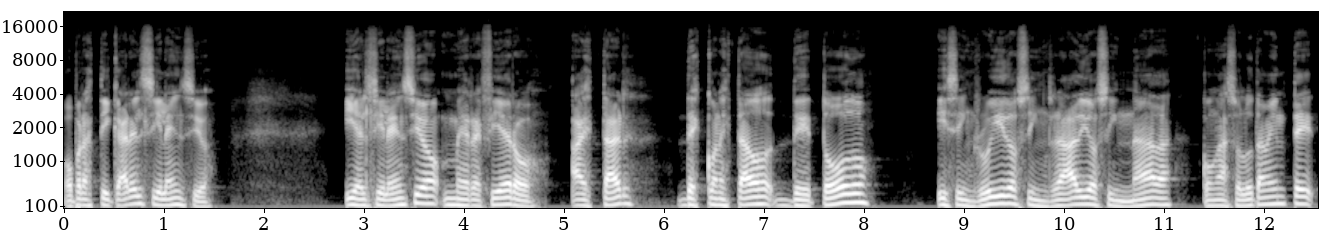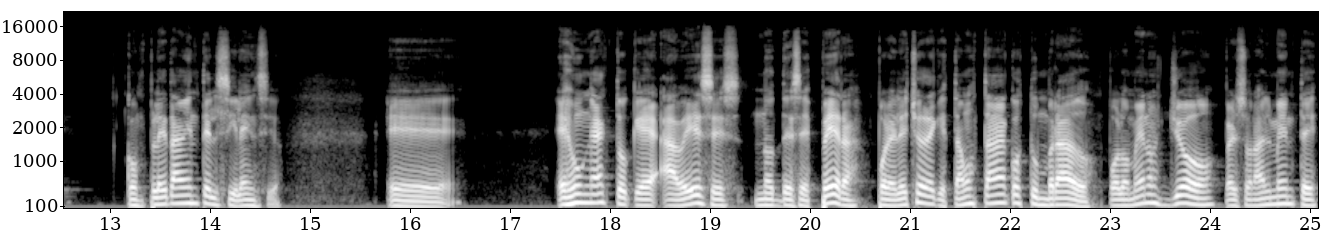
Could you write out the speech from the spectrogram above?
o practicar el silencio. Y el silencio me refiero a estar desconectado de todo y sin ruido, sin radio, sin nada, con absolutamente, completamente el silencio. Eh, es un acto que a veces nos desespera por el hecho de que estamos tan acostumbrados, por lo menos yo personalmente,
